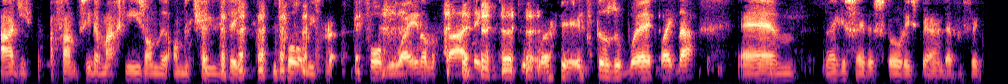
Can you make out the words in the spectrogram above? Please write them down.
I just I fancy the Mackies on the on the Tuesday before we before we weigh in on the Friday. It doesn't work like that. Um, like I say, there's stories behind everything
